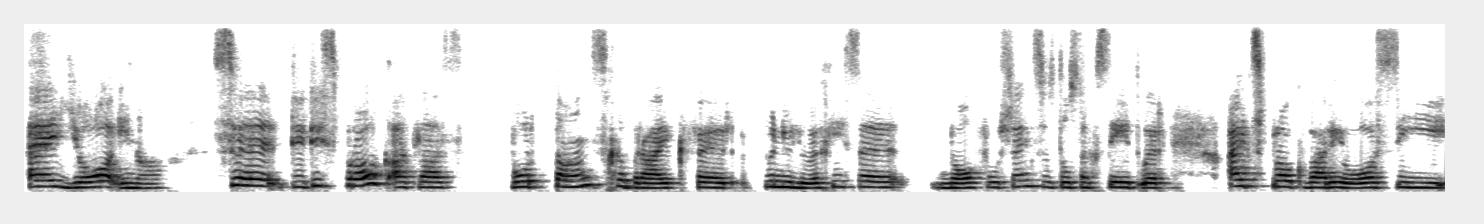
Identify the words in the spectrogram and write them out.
Eh uh, ja, Ina. So die die spraakatlas word tans gebruik vir fonologiese navorsing soos ons nou gesê het oor uitspraakvariasie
